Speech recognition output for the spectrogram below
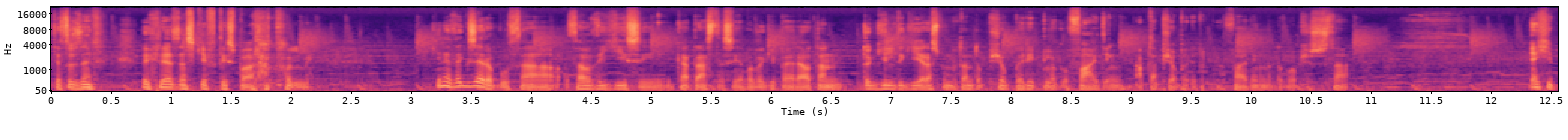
και αυτός δεν, δεν χρειάζεται να σκεφτείς πάρα πολύ. Και είναι, δεν ξέρω πού θα, θα οδηγήσει η κατάσταση από εδώ και πέρα, όταν το Guilty Gear, ας πούμε, ήταν το πιο περίπλοκο fighting, από τα πιο περίπλοκα fighting, να το πω πιο σωστά, έχει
